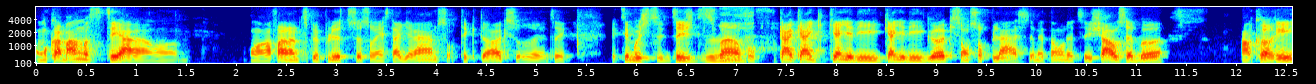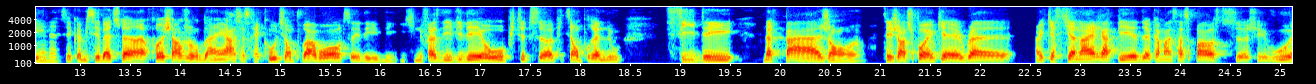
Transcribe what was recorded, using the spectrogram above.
on commence à, on va en faire un petit peu plus, tout ça, sur Instagram, sur TikTok, sur. Euh, moi, je, je dis souvent, quand, quand, quand, il y a des, quand il y a des gars qui sont sur place, mettons, là, Charles se bat en Corée, là, comme il s'est battu la dernière fois, Charles Jourdain, ah, ce serait cool si on pouvait avoir, des, des, qu'il nous fasse des vidéos, puis tout ça, puis on pourrait nous feeder notre page, on, genre, je sais pas, un, un, questionnaire rapide de comment ça se passe, tout ça, chez vous.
